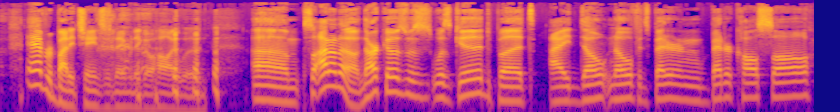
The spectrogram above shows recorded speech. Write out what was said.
everybody changed his name when they go Hollywood. um, so I don't know. Narcos was was good, but I don't know if it's better than Better Call Saul,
